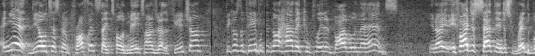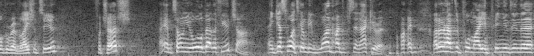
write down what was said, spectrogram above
And yet, the Old Testament prophets, they told many times about the future because the people did not have a completed Bible in their hands. You know, if I just sat there and just read the book of Revelation to you for church, hey, I'm telling you all about the future. And guess what? It's going to be 100% accurate, right? I don't have to put my opinions in there.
